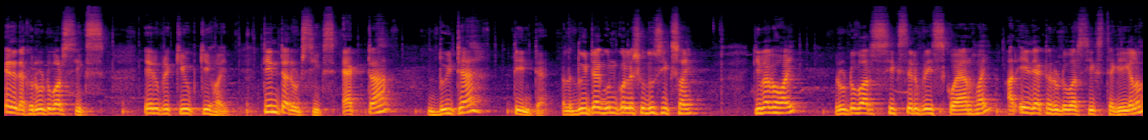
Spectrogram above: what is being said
এই যে দেখো রুট ওভার সিক্স এর উপরে কিউব কি হয়? তিনটা রুট সিক্স একটা, দুইটা, তিনটা। তাহলে দুইটা গুণ করলে শুধু সিক্স হয়। কীভাবে হয়? রুট ওভার সিক্সের উপরে স্কোয়ার হয়। আর এই যে একটা রুট ওভার সিক্স থেকেই গেল।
